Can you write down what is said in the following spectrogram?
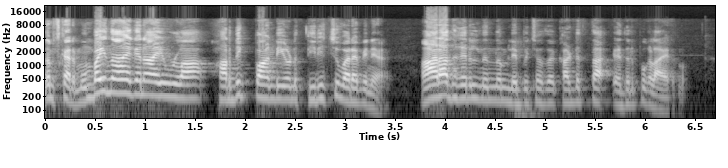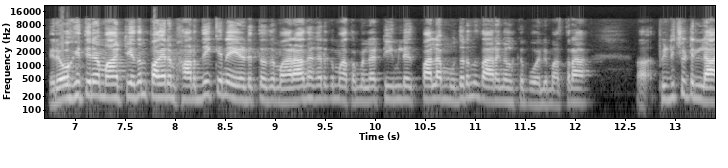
നമസ്കാരം. മുംബൈ നായകനായുള്ള ഹർദിക് പാണ്ഡ്യയുടെ തിരിച്ചുവരവിന് ആരാധകരിൽ നിന്നും ലഭിച്ചത് കടുത്ത എതിർപ്പുകളായിരുന്നു. രോഹിത്തിനെ മാറ്റിയതും പകരം ഹർദിക്കിനെ എടുത്തതും ആരാധകർക്ക് മാത്രമല്ല ടീമിലെ പല മുതിർന്ന താരങ്ങൾക്ക് പോലും അത്ര പിടിച്ചിട്ടില്ല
